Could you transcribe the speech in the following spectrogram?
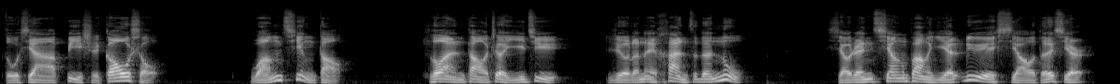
足下必是高手？”王庆道：“乱道这一句，惹了那汉子的怒，小人枪棒也略晓得些儿。”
